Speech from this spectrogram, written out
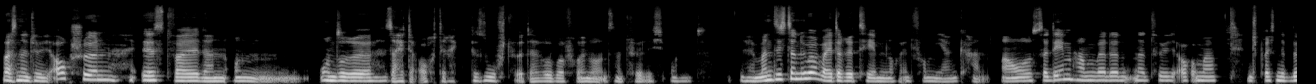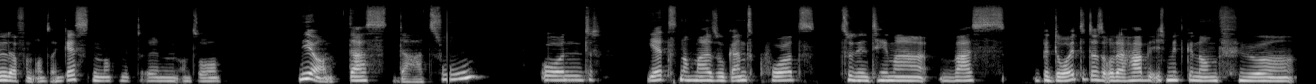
Was natürlich auch schön ist, weil dann un unsere Seite auch direkt besucht wird. Darüber freuen wir uns natürlich und ja, man sich dann über weitere Themen noch informieren kann. Außerdem haben wir dann natürlich auch immer entsprechende Bilder von unseren Gästen noch mit drin und so. Ja, das dazu. Und jetzt nochmal so ganz kurz zu dem Thema, was bedeutet das oder habe ich mitgenommen für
